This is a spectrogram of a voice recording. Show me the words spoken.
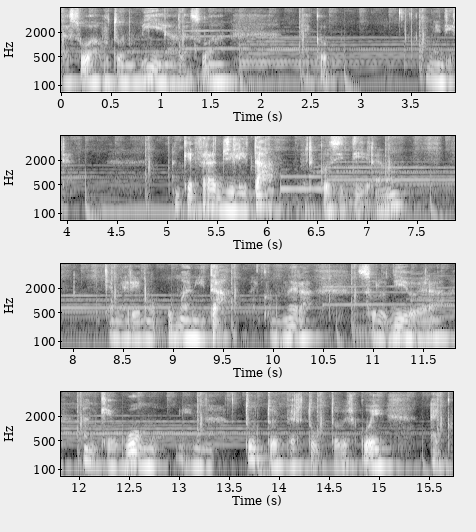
la sua autonomia, la sua, ecco, come dire, anche fragilità, per così dire, no? Chiameremo umanità. Ecco, non era solo Dio, era anche uomo in tutto e per tutto, per cui, ecco,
